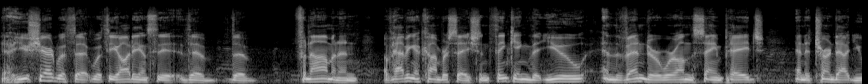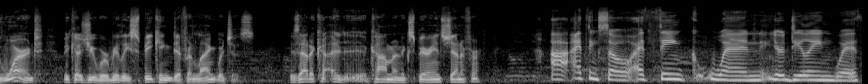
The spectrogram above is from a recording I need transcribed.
yeah you shared with the with the audience the the, the phenomenon of having a conversation thinking that you and the vendor were on the same page and it turned out you weren't because you were really speaking different languages is that a, a common experience jennifer uh, I think so. I think when you're dealing with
